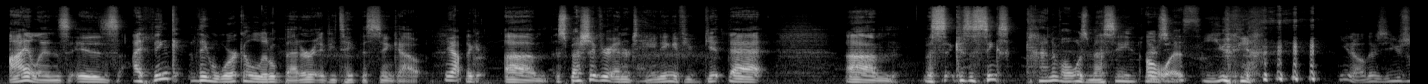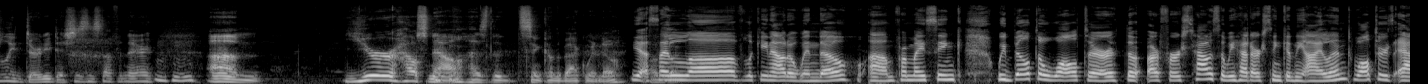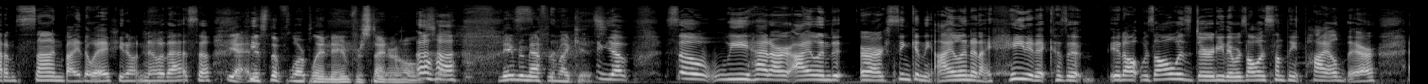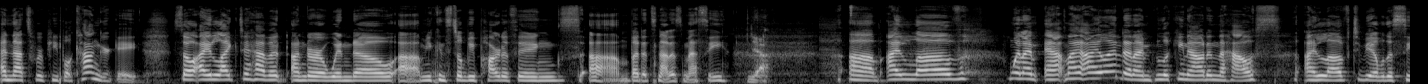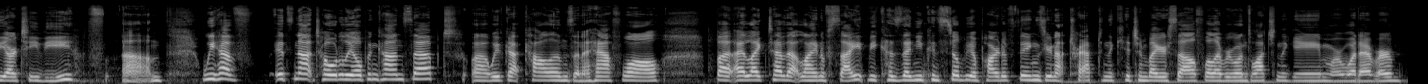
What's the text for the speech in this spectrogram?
islands is I think they work a little better if you take the sink out. Yeah. Like, um, especially if you're entertaining, if you get that, um, because the, sink's kind of always messy. There's Always. You, yeah. you know, there's usually dirty dishes and stuff in there. Mm-hmm. Um, your house now has the sink on the back window. Yes, I love looking out a window um, from my sink. We built a Walter, the, our first house, and we had our sink in the island. Walter's Adam's son, by the way, if you don't know that. So Yeah, and it's the floor plan name for Steiner Homes. Uh-huh. So named him after my kids. Yep. So we had our island or our sink in the island, and I hated it because it it was always dirty. There was always something piled there, and that's where people congregate. So I like to have it under a window. Um, you can still be part of things, um, but it's not as messy. Yeah. Um, I love when I'm at my island and I'm looking out in the house. I love to be able to see our TV. Um, we have it's not totally open concept. Uh, we've got columns and a half wall, but I like to have that line of sight because then you can still be a part of things. You're not trapped in the kitchen by yourself while everyone's watching the game or whatever.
